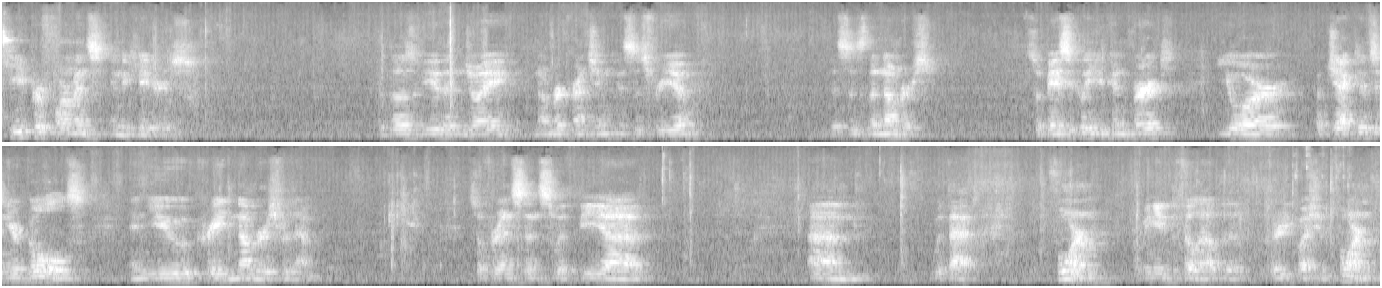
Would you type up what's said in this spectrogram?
key performance indicators. For those of you that enjoy number crunching, this is for you. This is the numbers. So basically, you convert your objectives and your goals, and you create numbers for them. So for instance, with the, uh, um, with that form we needed to fill out, the thirty question form,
